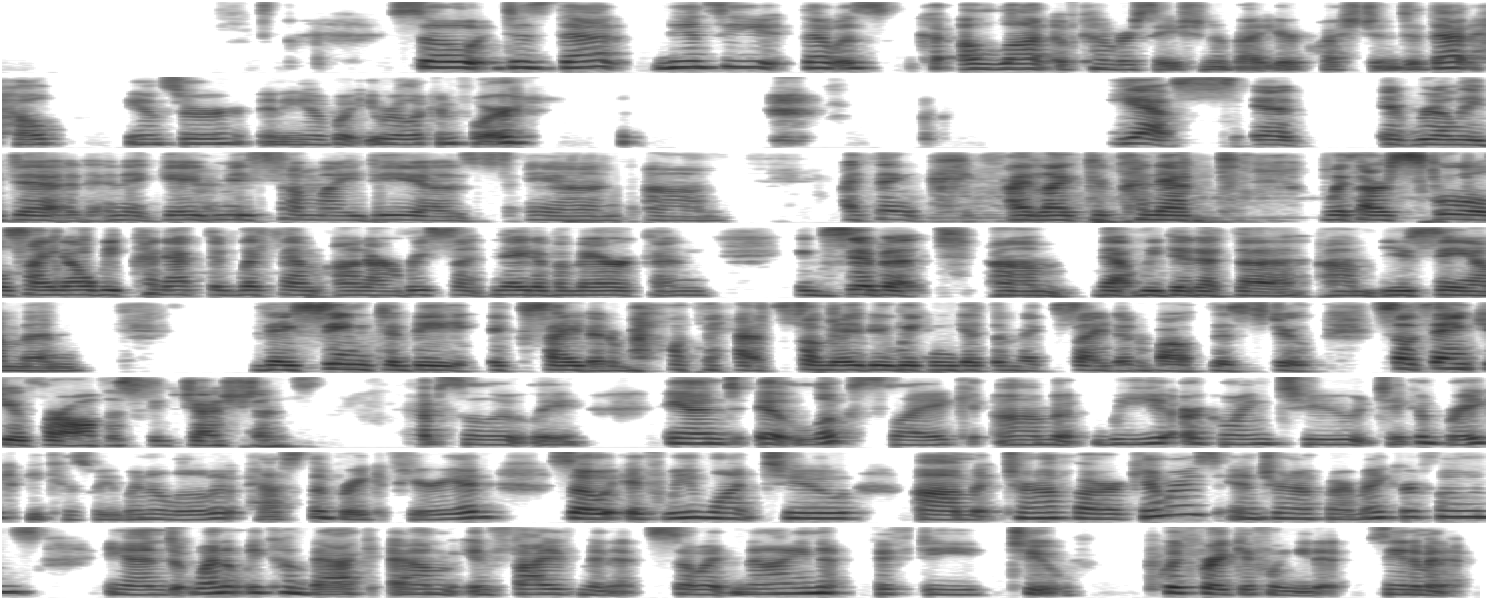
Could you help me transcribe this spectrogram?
So does that, Nancy, that was a lot of conversation about your question. Did that help answer any of what you were looking for? yes, it it really did, and it gave me some ideas. And um, I think I like to connect with our schools. I know we connected with them on our recent Native American exhibit um, that we did at the um, museum, and they seem to be excited about that. So maybe we can get them excited about this too. So thank you for all the suggestions. Absolutely. And it looks like um, we are going to take a break because we went a little bit past the break period. So if we want to um, turn off our cameras and turn off our microphones, and why don't we come back um, in five minutes? So at 9.52, quick break if we need it. See you in a minute.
